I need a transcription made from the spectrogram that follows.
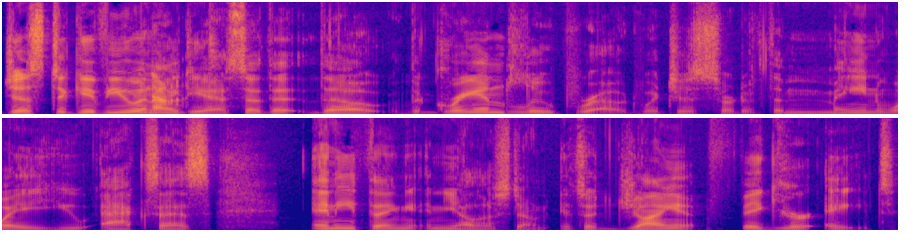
just to give you an Not. idea, so the, the the Grand Loop Road, which is sort of the main way you access anything in Yellowstone, it's a giant figure eight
